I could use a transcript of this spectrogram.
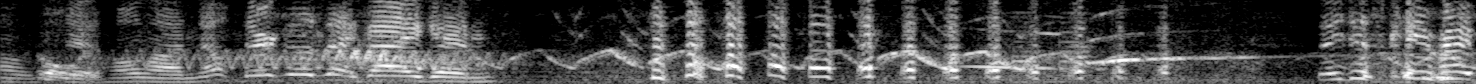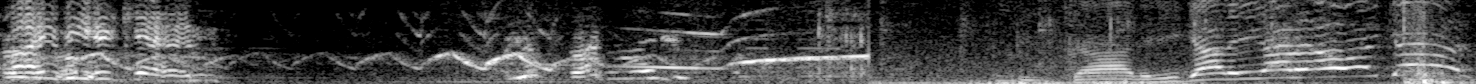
Oh shit, hold on. Nope, there goes that guy again. they just came right by me again. He got it, he got it, he got it! Oh my god!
